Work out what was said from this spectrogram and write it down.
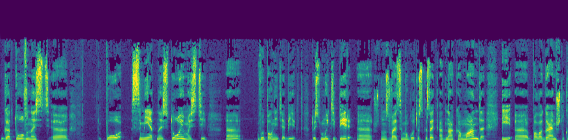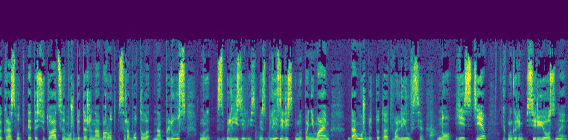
готовность э, по сметной стоимости э, выполнить объект. То есть мы теперь, э, что называется, могу это сказать, одна команда, и э, полагаем, что как раз вот эта ситуация, может быть, даже наоборот, сработала на плюс, мы сблизились. Мы сблизились, и мы понимаем, да, может быть, кто-то отвалился, но есть те, как мы говорим, серьезные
